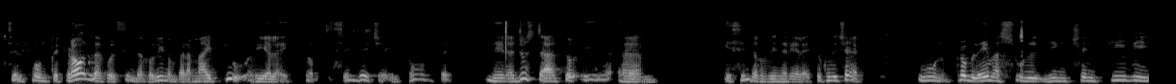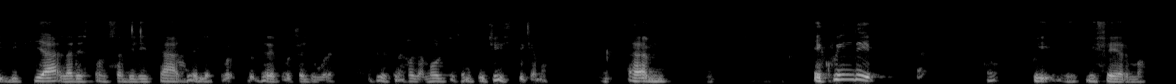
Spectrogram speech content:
se il ponte crolla, quel sindaco lì non verrà mai più rieletto. Se invece il ponte viene aggiustato, il, ehm, il sindaco viene rieletto. Quindi c'è un problema sugli incentivi di chi ha la responsabilità delle, delle procedure. È una cosa molto semplicistica. Ma, um, e quindi, qui mi fermo,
